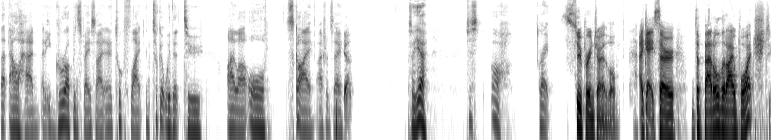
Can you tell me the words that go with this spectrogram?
that owl had. That it grew up in Speyside and it took flight and took it with it to Islay or Skye, I should say. Yeah. So yeah, just oh, great. Super enjoyable. Okay, so the battle that I watched,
